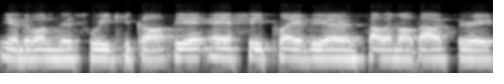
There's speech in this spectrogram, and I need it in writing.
you know the one this week you got the AFC Play of the Year and Salim Al Dawsari,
